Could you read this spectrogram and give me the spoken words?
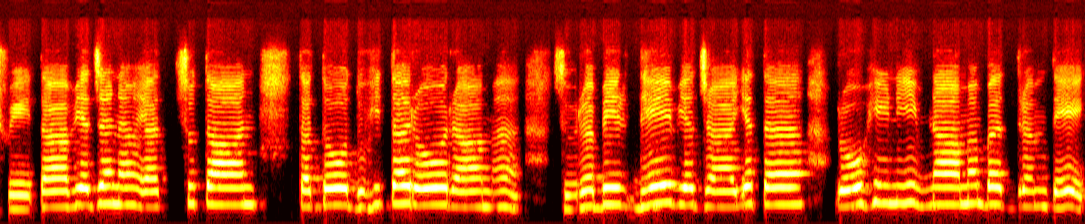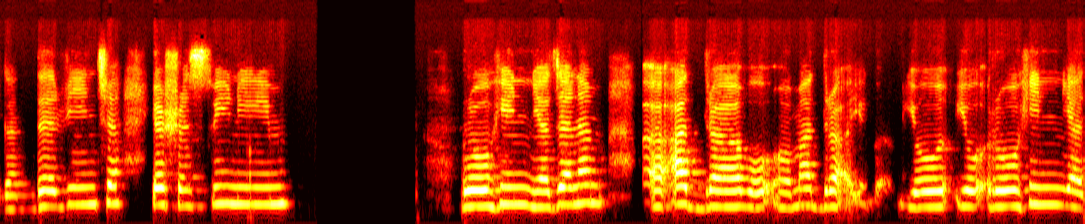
श्वेता व्यजनयत्सुतान्। ततो दुहितरो राम सुरभिर्देव्यजायत रोहिणीं नाम भद्रं ते गन्धर्वीं च यशस्विनीम् रोहिण्यजनम् अद्रावो मद्रा, यो यो, रोहिण्य,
